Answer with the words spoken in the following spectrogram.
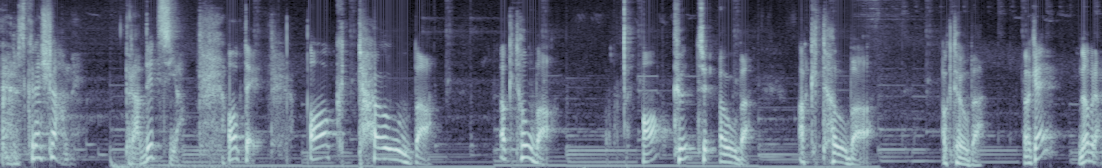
R skreślamy. Tradycja. Ok. Oktoba. Oktoba. O, k czy oba. Oktoba. Oktoba. Ok? Dobra.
